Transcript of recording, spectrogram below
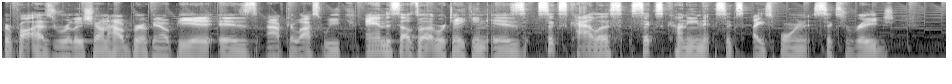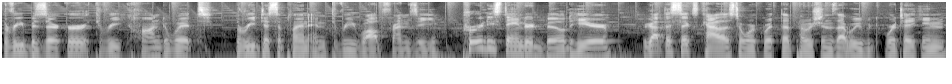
Pot has really shown how broken OP it is after last week. And the cells that we're taking is 6 Callous, 6 Cunning, 6 Iceborne, 6 Rage, 3 Berserker, 3 Conduit, 3 Discipline, and 3 Wild Frenzy. Pretty standard build here. We got the six callous to work with the potions that we were taking,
